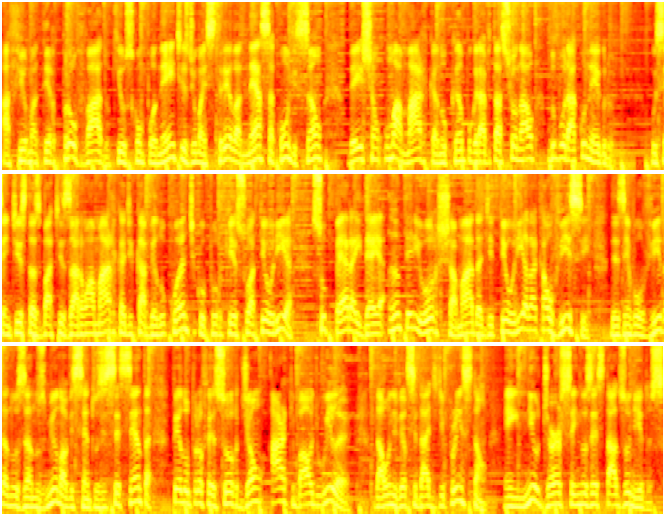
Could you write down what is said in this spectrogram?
afirma ter provado que os componentes de uma estrela nessa condição deixam uma marca no campo gravitacional do buraco negro. Os cientistas batizaram a marca de cabelo quântico porque sua teoria supera a ideia anterior chamada de teoria da calvície, desenvolvida nos anos 1960 pelo professor John Archibald Wheeler, da Universidade de Princeton, em New Jersey, nos Estados Unidos.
